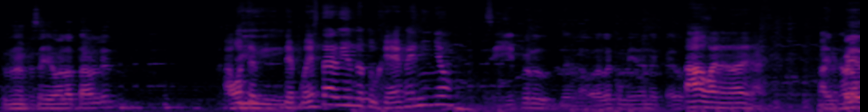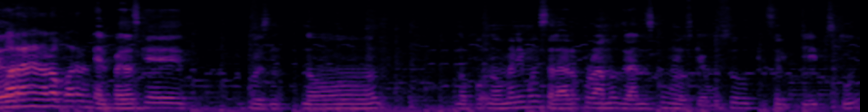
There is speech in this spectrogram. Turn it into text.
pues me empecé a llevar la tablet. ¿A vos te, Y- te puede estar viendo tu jefe, niño? Sí, pero en la hora de la comida no hay pedo. Ah, bueno, no. Para El no lo pedo- corran, no lo corran. El pedo es que, pues, no, no, no me animo a instalar programas grandes como los que uso, que es el Clip Studio.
